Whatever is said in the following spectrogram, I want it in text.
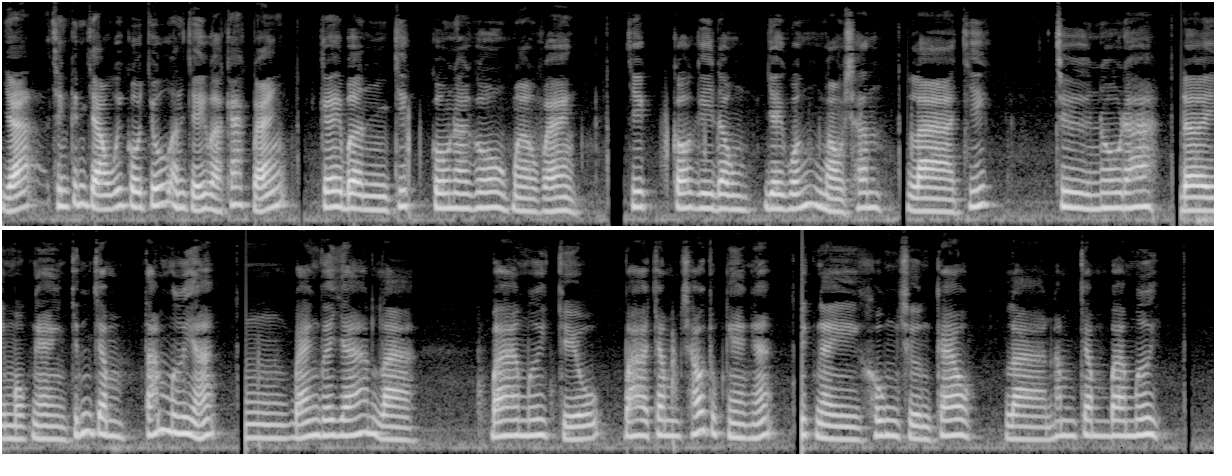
Dạ, xin kính chào quý cô chú, anh chị và các bạn. Kê bên chiếc Conago màu vàng, chiếc có ghi đông dây quấn màu xanh là chiếc Tsunoda đời 1980 ạ. À. Bán với giá là 30 triệu 360 ngàn á. Chiếc này khung sườn cao là 530,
